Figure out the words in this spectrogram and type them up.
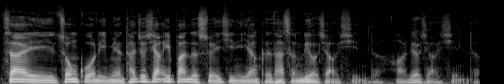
在中国里面它就像一般的水井一样，可是它呈六角形的啊，六角形的。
